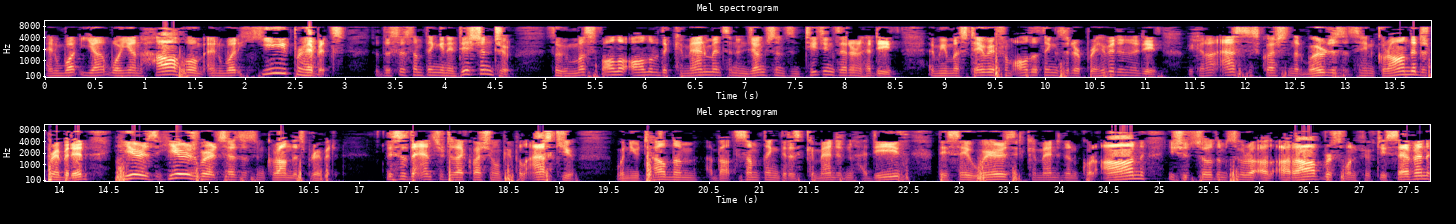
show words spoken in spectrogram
and what yanhahum, and what He prohibits. This is something in addition to. So we must follow all of the commandments and injunctions and teachings that are in Hadith. And we must stay away from all the things that are prohibited in Hadith. We cannot ask this question that where does it say in Quran that it's prohibited? Here's, here's where it says it's in Quran that's prohibited. This is the answer to that question when people ask you. When you tell them about something that is commanded in hadith, they say, where is it commanded in Quran? You should show them Surah Al-Araf, verse 157,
